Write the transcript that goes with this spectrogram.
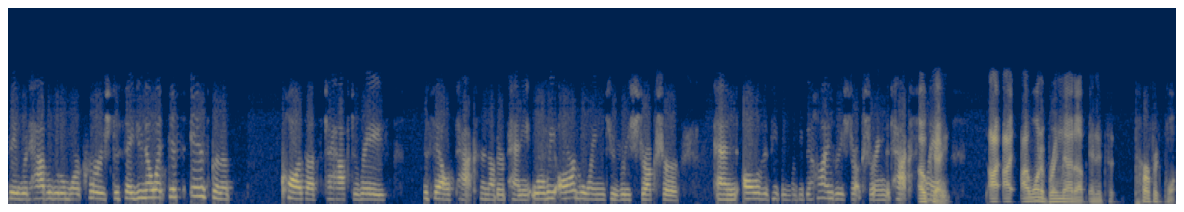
they would have a little more courage to say, you know what, this is going to cause us to have to raise the sales tax another penny, or we are going to restructure and all of the people would be behind restructuring the tax plan. Okay. I, I, I want to bring that up, and it's a perfect point.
